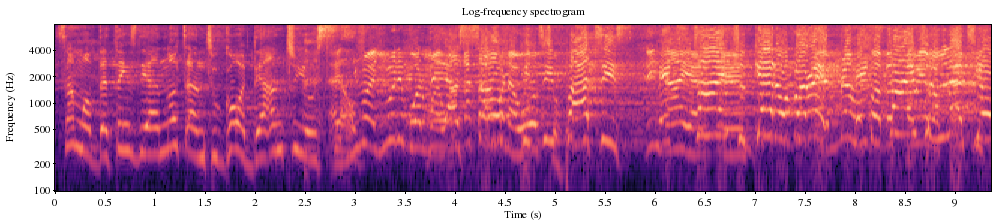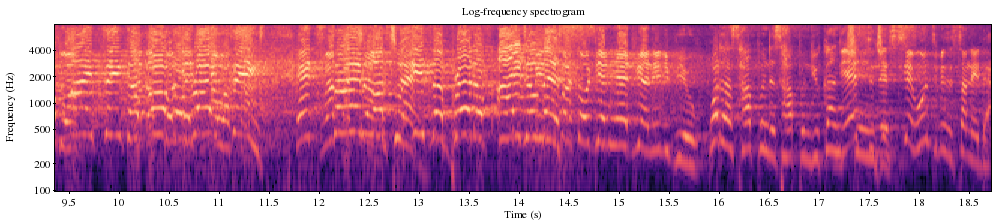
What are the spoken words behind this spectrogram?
Some of the things they are not unto god they are unto yourself. Ɛnwuma- nnwuma ne boɔ no ma they are wankasa self-pity parties. It's time to get over it. It's time to let your mind think about the right things it's time not to eat the bread of idleness. Wodeɛ ne aduane no bio what has happened has happened. You can't change it. Sie wontumi sesa ne da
